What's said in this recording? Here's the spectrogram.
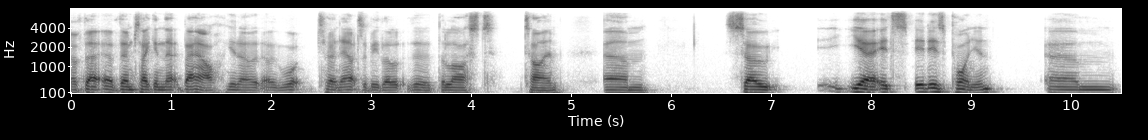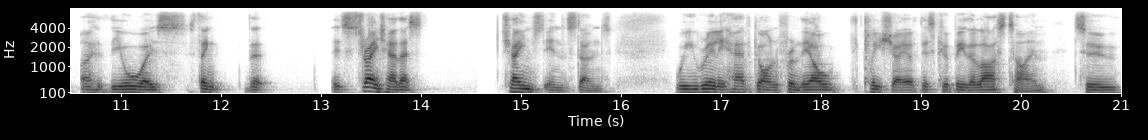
of that, of them taking that bow, you know, what turned out to be the the, the last time. Um, so yeah, it's it is poignant. Um, I you always think that it's strange how that's changed in the Stones. We really have gone from the old cliche of this could be the last time to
